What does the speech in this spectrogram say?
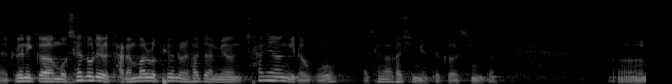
예, 그러니까 뭐 새 노래를 다른 말로 표현을 하자면 찬양이라고 생각하시면 될 것 같습니다. 어,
